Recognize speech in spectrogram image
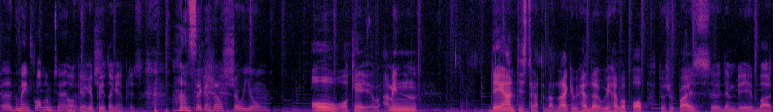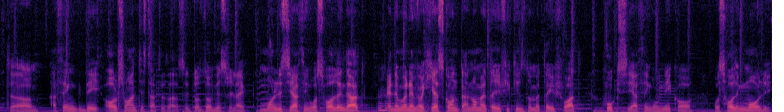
uh, the main problem to end? the Okay, repeat again, please. One second, I'll show you. Oh, okay. I mean, they anti-started that. Like we had, a, we have a pop to surprise uh, them B, but um, I think they also anti-started us. It was obviously like Monlisi, I think, was holding that, and then whenever he has contact, no matter if he kills, no matter if what, Hooksy, I think, or Nico was holding Molly,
